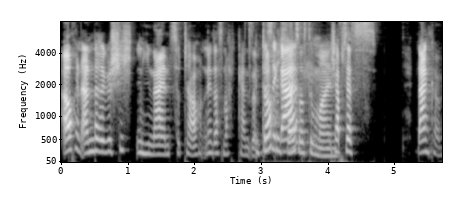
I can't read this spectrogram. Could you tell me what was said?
auch in andere Geschichten hineinzutauchen. Nee, das macht keinen Sinn. Doch, ich weiß, was du meinst. Ich habe es jetzt. Danke.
